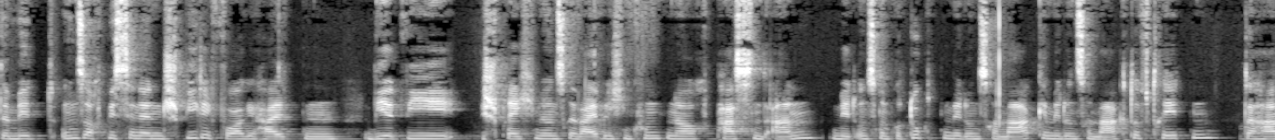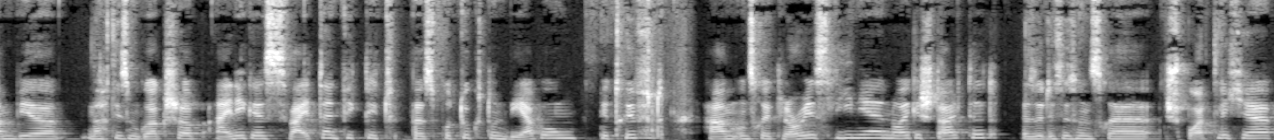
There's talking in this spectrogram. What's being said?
damit uns auch ein bisschen ein Spiegel vorgehalten wird, wie sprechen wir unsere weiblichen Kunden auch passend an mit unseren Produkten, mit unserer Marke, mit unserem Marktauftreten. Da haben wir nach diesem Workshop einiges weiterentwickelt, was Produkt und Werbung betrifft, haben unsere Glorious-Linie neu gestaltet. Also das ist unsere sportliche,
